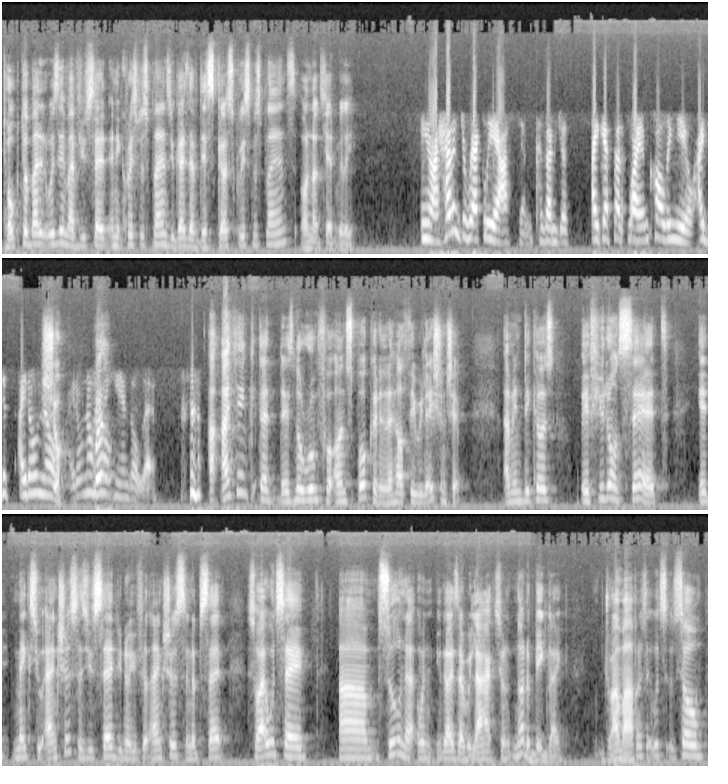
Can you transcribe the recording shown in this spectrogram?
talked about it with him? Have you said any Christmas plans? You guys have discussed Christmas plans or not yet, really? You know, I haven't directly asked him because I'm just I guess that's why I'm calling you. I just I don't know. Sure. I don't know Well- how to handle this. I, think that there's no room for unspoken in a healthy relationship. I mean, because if you don't say it, it makes you anxious. As you said, you know, you feel anxious and upset. So I would say um, soon, uh, when you guys are relaxed, you're not a big like drama, but say, so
